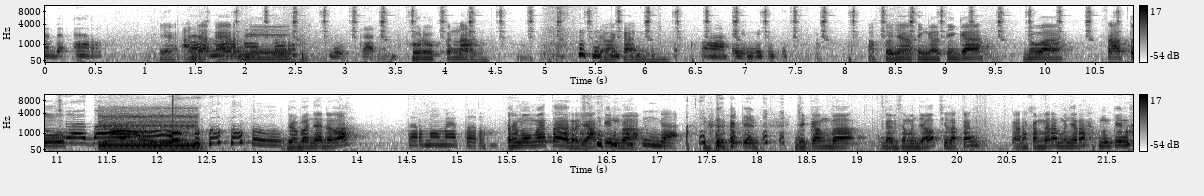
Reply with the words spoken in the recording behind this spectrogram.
Ada R. ya ada R di Termometer. Bukan. huruf ke-6. Silakan. Wah ini. Waktunya tinggal 3, 2, 1. Nggak tahu. Jawabannya adalah Termometer. termometer. Yakin, Mbak? Enggak. Yakin. Jika Mbak nggak bisa menjawab, silakan ke arah kamera menyerah mungkin.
